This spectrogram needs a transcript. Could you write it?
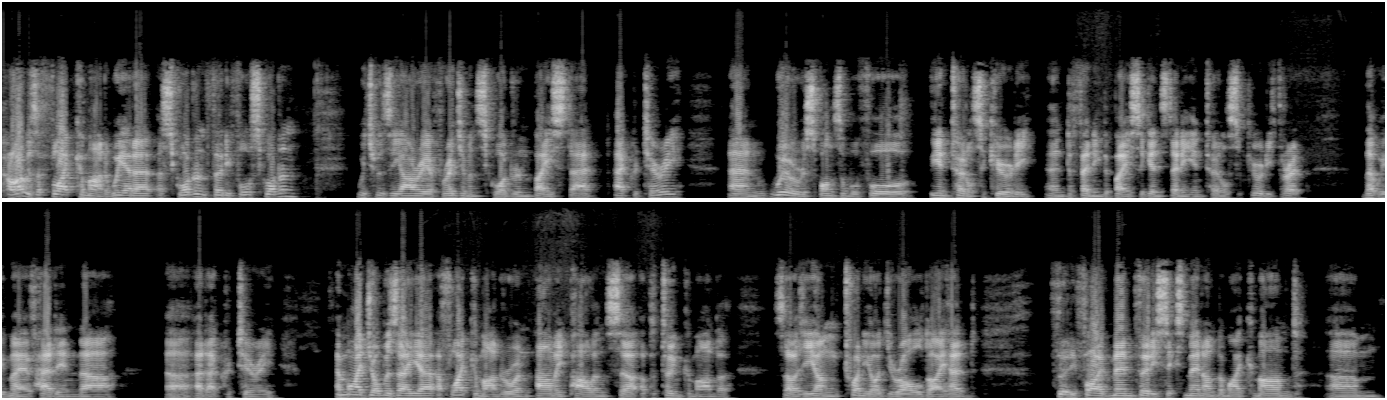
I was a flight commander. We had a, a squadron, 34 Squadron, which was the RAF Regiment Squadron based at Akrotiri, and we were responsible for the internal security and defending the base against any internal security threat that we may have had in uh, uh, at Akrotiri. And my job was a, uh, a flight commander, or an army parlance, uh, a platoon commander. So as a young 20 odd year old, I had 35 men, 36 men under my command, um,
